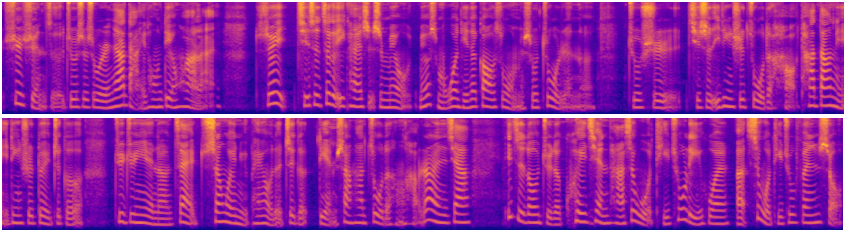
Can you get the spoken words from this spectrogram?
去选择，就是说人家打一通电话来，所以其实这个一开始是没有没有什么问题。他告诉我们说，做人呢，就是其实一定是做得好。他当年一定是对这个具俊曄呢，在身为女朋友的这个点上，他做得很好，让人家一直都觉得亏欠他。是我提出离婚，呃，是我提出分手，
